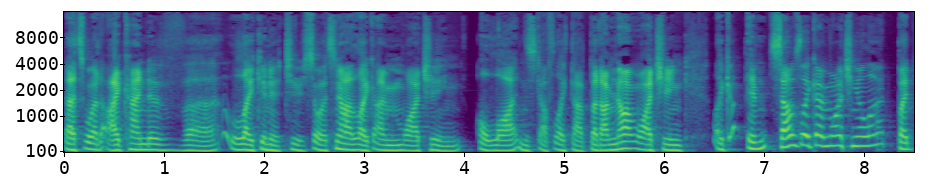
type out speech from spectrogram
That's what I kind of uh, liken it to. So it's not like I'm watching a lot and stuff like that, but I'm not watching like it sounds like I'm watching a lot, but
